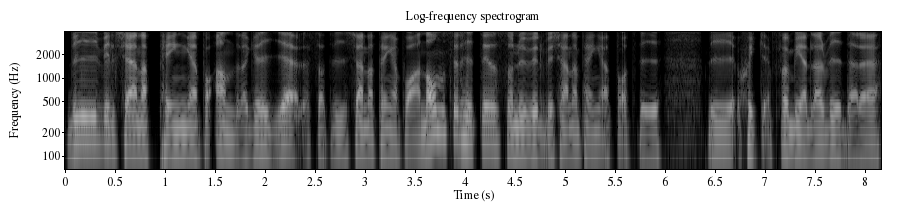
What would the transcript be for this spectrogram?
vi vill tjäna pengar på andra grejer. Så att vi tjänar pengar på annonser hittills och nu vill vi tjäna pengar på att vi, vi skickar, förmedlar vidare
